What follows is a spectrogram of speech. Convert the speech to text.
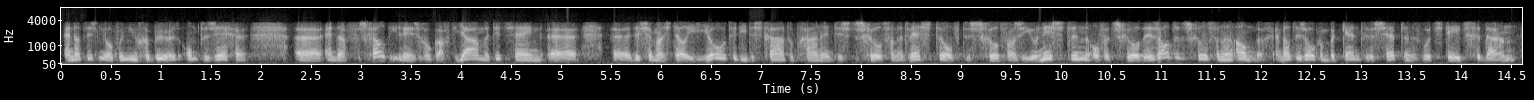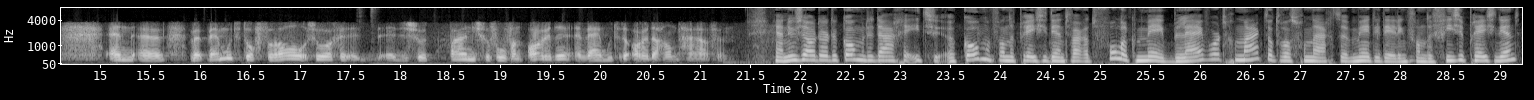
en dat is nu ook weer nu gebeurd, om te zeggen... Uh, en daar verschuilt iedereen zich ook achter. Ja, maar dit zijn, uh, uh, dit zijn maar een stel idioten die de straat op gaan... en het is de schuld van het Westen, of de schuld van Zionisten... of het, schuld, het is altijd de schuld van een ander. En dat is ook een bekend recept en het wordt steeds gedaan. En wij, wij, moeten toch vooral zorgen, een soort panisch gevoel van orde... en wij moeten de orde handhaven. Ja, nu zou er de komende dagen iets komen van de president... waar het volk mee blij wordt gemaakt. Dat was vandaag de mededeling van de vicepresident.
